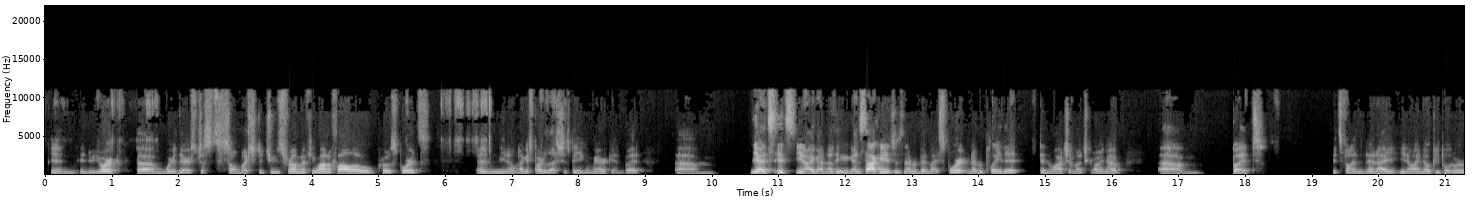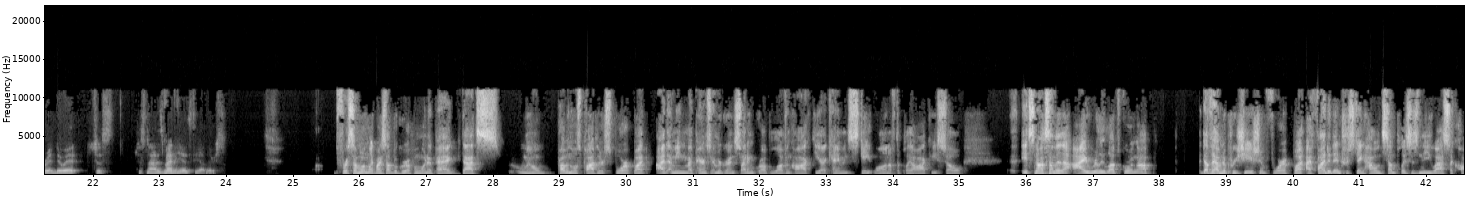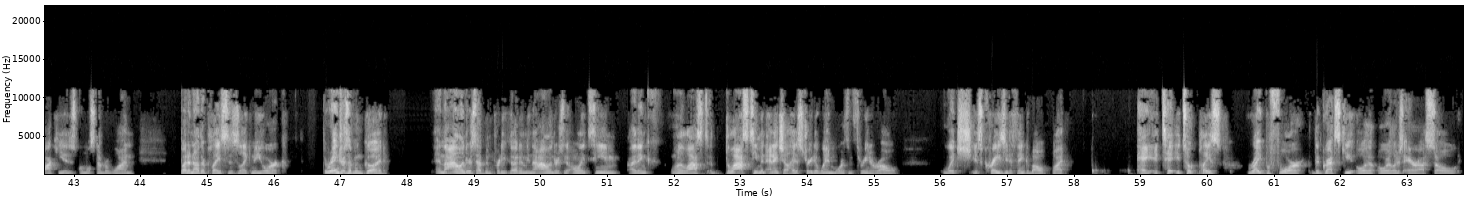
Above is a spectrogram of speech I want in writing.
in in New York, um, where there's just so much to choose from if you want to follow pro sports, and you know, I guess part of that's just being American. But um, yeah, it's it's you know, I got nothing against hockey. It's just never been my sport. Never played it. Didn't watch it much growing up. Um, but it's fun. And i you know i know people who are into it just just not as many as the others. For someone like myself who grew up in winnipeg that's you know probably the most popular sport but i, I mean my parents are immigrants so i didn't grow up loving hockey. I can't even skate well enough to play hockey. So it's not something that i really loved growing up. I definitely have an appreciation for it but i find it interesting how in some places in the us like hockey is almost number one but in other places like new york the rangers have been good and the Islanders have been pretty good. I mean, the Islanders the only team I think one of the last the last team in NHL history to win more than three in a row, which is crazy to think about. But hey, it t- it took place right before the Gretzky Oilers era, so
